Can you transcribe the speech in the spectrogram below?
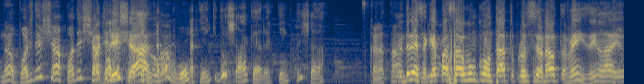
Não, pode deixar, pode deixar. Pode Tá deixar. favor, tem que deixar, cara. Tem que deixar. Os cara tá. Andressa, quer passar algum contato profissional também? Sei lá, eu.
